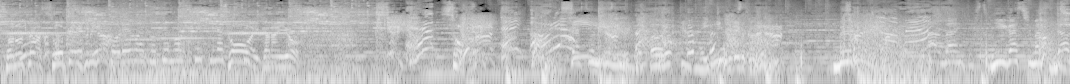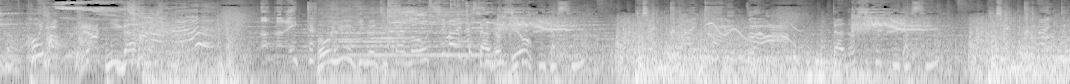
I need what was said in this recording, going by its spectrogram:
その手は想定済みだこれはとても素敵なそうはいかないよそうだ置いたらいけるかなブル甘いです逃がしますだがほい逃がしますお遊戯の時間はおしまいです楽しかったですよチェックメイト楽しかったですチェックメイト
